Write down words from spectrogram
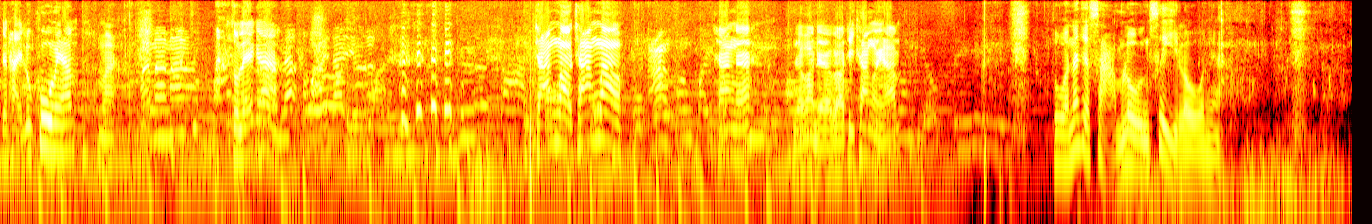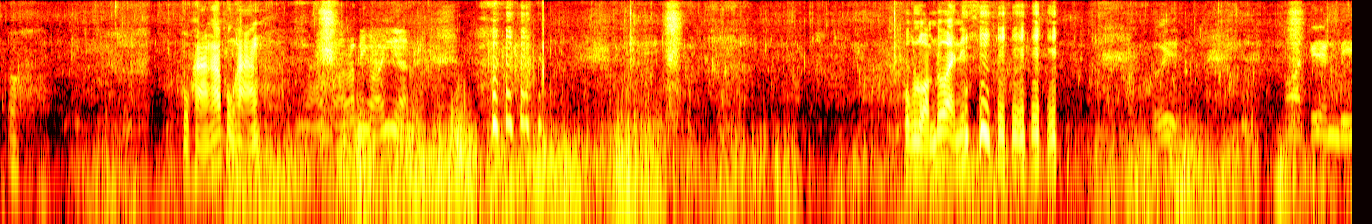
จะถ่ายลูกคู่ไหมครับมามามามาตัวเล็กอะ แล้วถวายได้เยอะแล้วช่างเปล่าช่างเปล่าอ้าวช่างนะ เดี๋ยวก่อนเดี๋ยวเอาที่ช่างหน่อยครับ ตัวน่าจะสามโลถึงสี่โลเนี่ยโอ้ผูกหางครับผูกหางหาแล้วไม่น้อยเนี่ย ผูกหลวมด้วยนี่เฮ้ยทอดก็ยังดี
